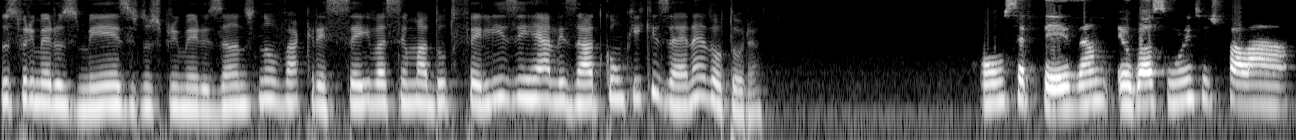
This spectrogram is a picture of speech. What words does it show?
nos primeiros meses, nos primeiros anos, não vai crescer e vai ser um adulto feliz e realizado com o que quiser, né, doutora? Com certeza. Eu gosto muito de falar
